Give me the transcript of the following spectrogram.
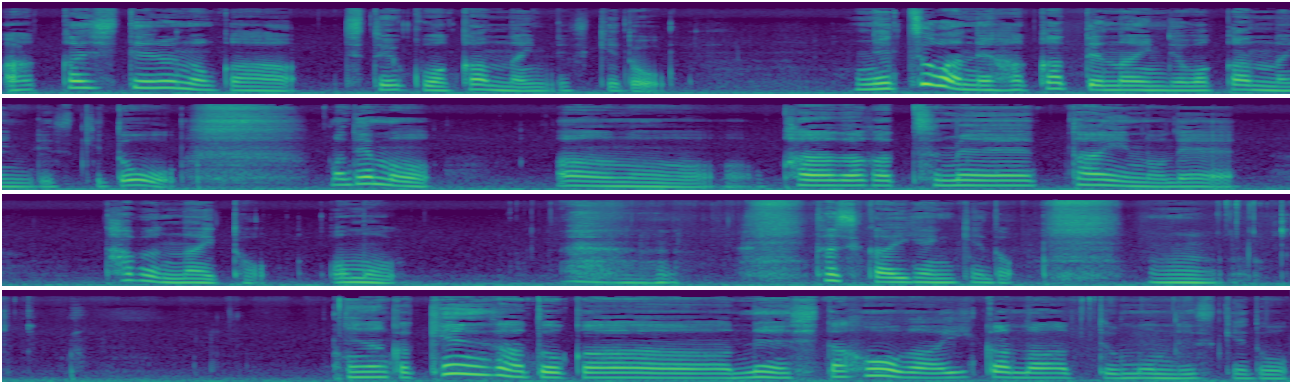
悪化してるのか、ちょっとよくわかんないんですけど、熱はね、測ってないんでわかんないんですけど、まあでも、あの、体が冷たいので、多分ないと思う。確か言えんけど。うん。でなんか検査とかね、した方がいいかなって思うんですけど、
